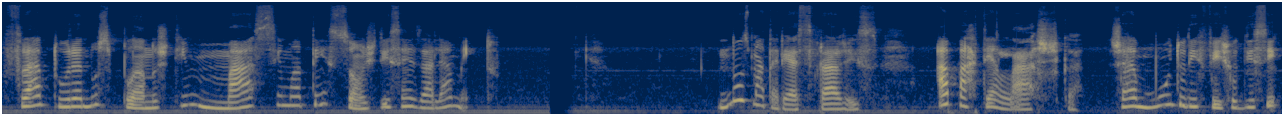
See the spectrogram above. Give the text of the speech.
fratura nos planos de máxima tensões de cisalhamento. Nos materiais frágeis, a parte elástica já é muito difícil de se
